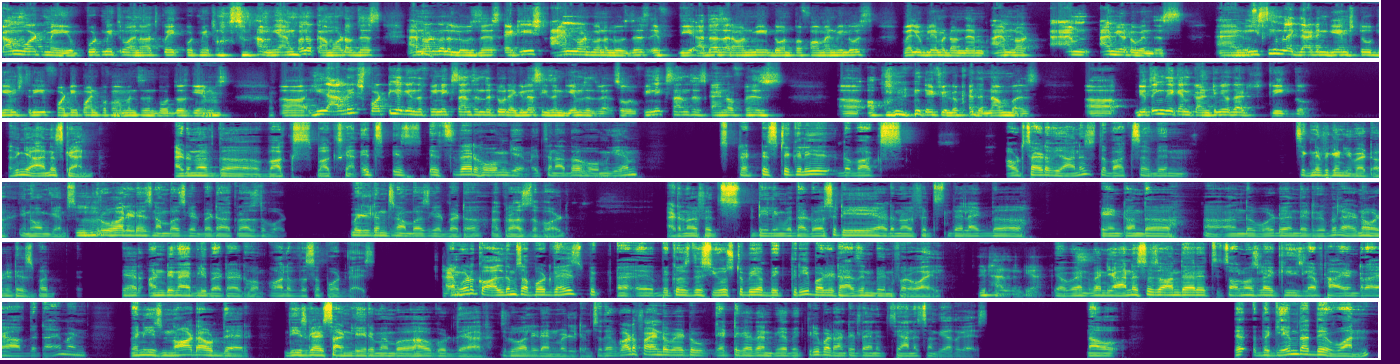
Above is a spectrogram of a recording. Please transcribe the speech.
come what may, you put me through an earthquake, put me through a tsunami. I'm going to come out of this. I'm not going to lose this. At least I'm not going to lose this. If the others around me don't perform and we lose, well, you blame it on them. I'm not. I'm. I'm here to win this. And he seemed like that in games two, games three, 40 point performances in both those games. Uh, he averaged 40 against the Phoenix Suns in the two regular season games as well. So Phoenix Suns is kind of his uh, opponent if you look at the numbers. Uh, do you think they can continue that streak though? I think Giannis can. I don't know if the Bucks Bucks can. It's it's it's their home game. It's another home game. Statistically, the Bucks outside of Giannis, the Bucks have been significantly better in home games. Mhm. Jrue Holiday's numbers get better across the board. Middleton's numbers get better across the board. I don't know if it's dealing with adversity. I don't know if it's they like the paint on the uh, on the wood when they dribble. I don't know what it is, but they are undeniably better at home. All of the support guys. I'm going to call them support guys uh, uh, because this used to be a big three, but it hasn't been for a while. It hasn't, yeah. Yeah, when when Giannis is on there, it's it's almost like he's left high and dry half the time, and when he's not out there, these guys suddenly remember how good they are, Jrue Holiday and Middleton. So they've got to find a way to get together and be a big three. But until then, it's Giannis and the other guys. Now, the the game that they won,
